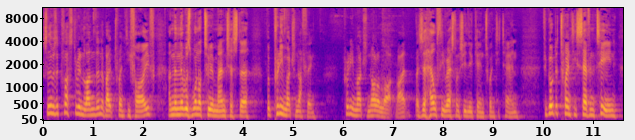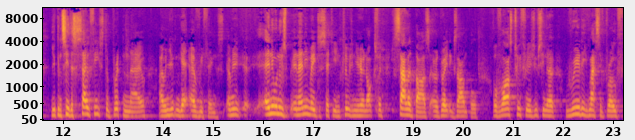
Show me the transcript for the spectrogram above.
So, there was a cluster in London, about 25, and then there was one or two in Manchester, but pretty much nothing. Pretty much not a lot, right? There's a healthy restaurant in the UK in 2010. If you go to 2017, you can see the southeast of Britain now. I mean, you can get everything. I mean, anyone who's in any major city, including here in Oxford, salad bars are a great example. Over the last two, three years, you've seen a really massive growth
